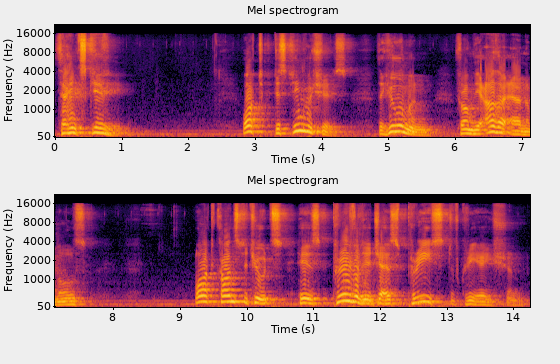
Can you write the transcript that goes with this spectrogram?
thanksgiving. What distinguishes the human from the other animals, what constitutes his privilege as priest of creation,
